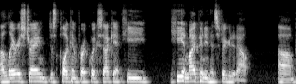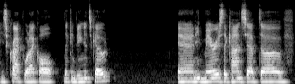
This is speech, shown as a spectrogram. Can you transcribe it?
Uh, Larry Strain, just plug him for a quick second. He he, in my opinion, has figured it out. Um, he's cracked what I call the convenience code, and he marries the concept of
